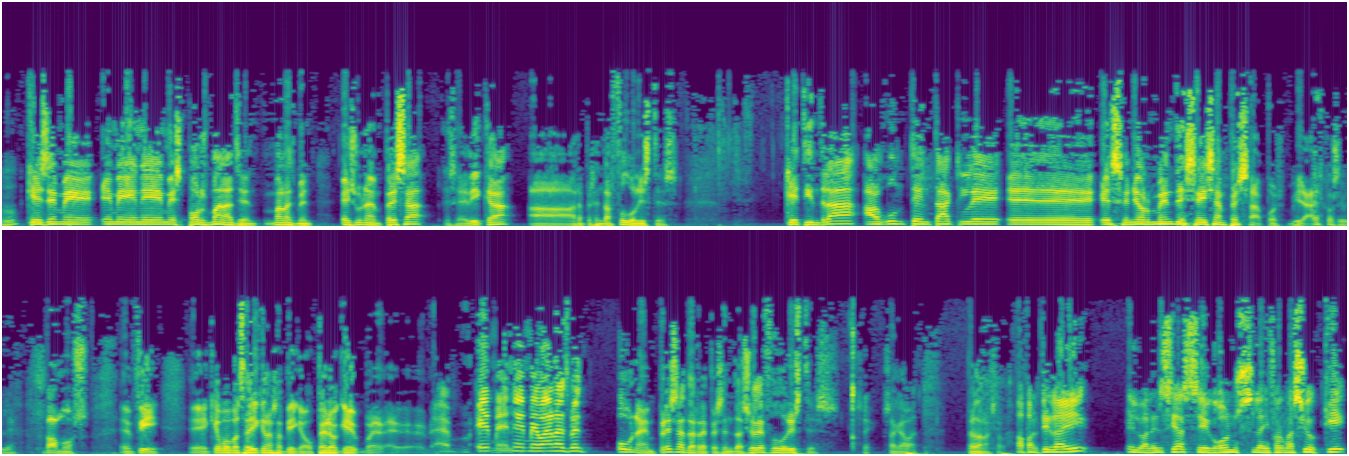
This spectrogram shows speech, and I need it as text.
Uh -huh. Què és M MNM Sports Management? Management? És una empresa que se dedica a representar futbolistes que tindrà algun tentacle eh, el senyor Méndez en esa empresa? Pues mira. Es posible. Vamos. En fi, eh, què vos vaig a dir que no sapigueu? Però que... Eh, eh, me van a una empresa de representació de futbolistes. Sí. S'ha acabat. Perdona, Sala. A partir d'ahí, el València, segons la informació que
